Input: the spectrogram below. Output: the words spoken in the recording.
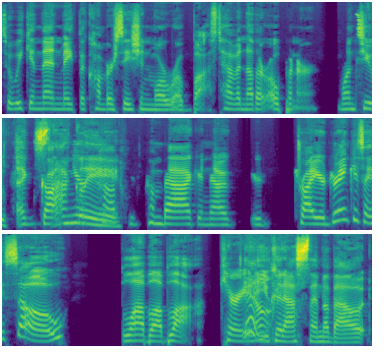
so we can then make the conversation more robust, have another opener. Once you've gotten your cup, you've come back and now you try your drink and say, so blah, blah, blah. Carry Yeah, on. you could ask them about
